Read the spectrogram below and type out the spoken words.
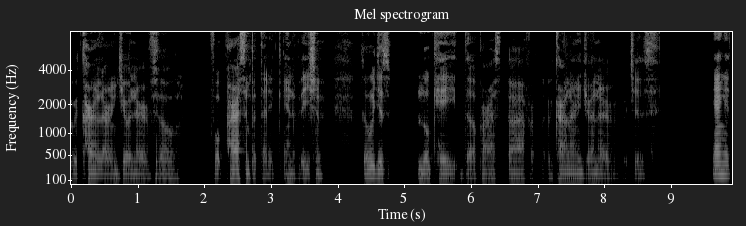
recurrent laryngeal nerve. So for parasympathetic innervation, so we just locate the paras uh, recurrent laryngeal nerve, which is yang it.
